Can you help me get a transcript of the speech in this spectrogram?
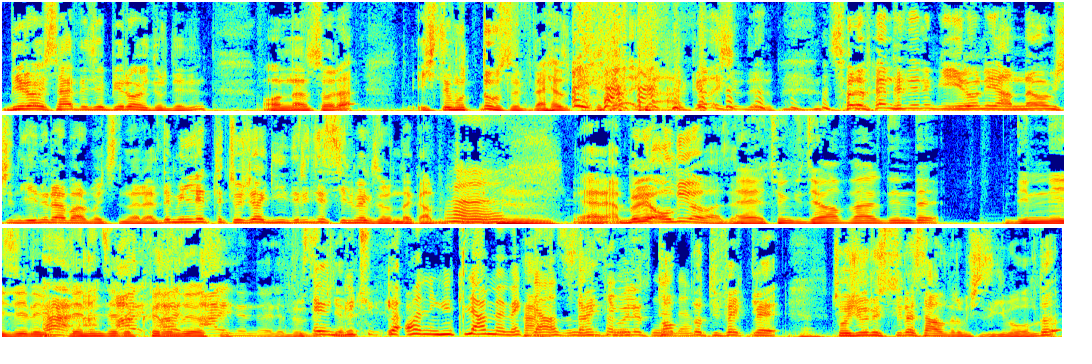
bir oy sadece bir oydur dedin. Ondan sonra işte mutlu musun falan yazmış. ya arkadaşım dedim. Sonra ben de dedim ki ironiyi anlamamışsın. Yeni rabarbacısın herhalde. Millet de çocuğa giydirince silmek zorunda kaldım. Ha. Yani böyle oluyor bazen. Evet çünkü cevap verdiğinde dinleyiciyle yüklenince de kırılıyorsun. Aynen öyle. Durduk Evet, yere. güç, ya, hani yüklenmemek Ha, lazım sanki insanın böyle üstüne topla de. tüfekle çocuğun üstüne saldırmışız gibi oldu.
